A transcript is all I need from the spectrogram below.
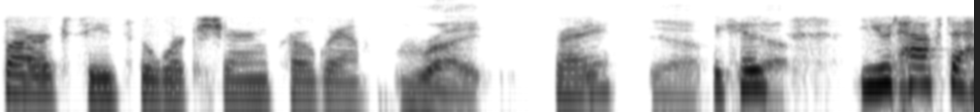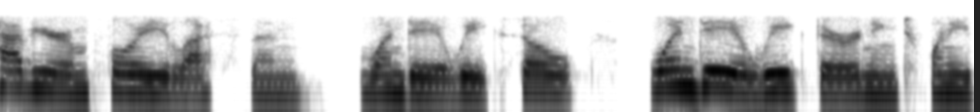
far exceeds the work sharing program, Right. right? Yeah. because yeah. you'd have to have your employee less than one day a week. So one day a week, they're earning 20%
